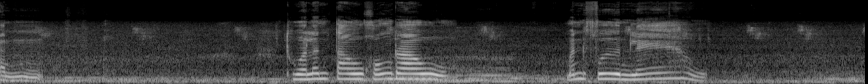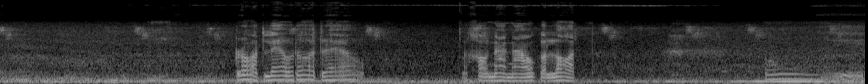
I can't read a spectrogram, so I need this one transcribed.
อันถั่วลันเตาของเรา มันฟื้นแล้ว รอดแล้วรอดแล้ว แล้วเขาหน้าหนาวก็รอด โอ้ย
